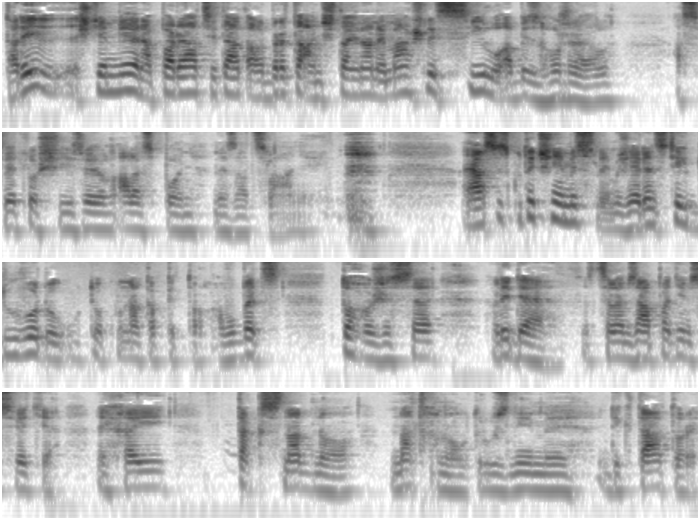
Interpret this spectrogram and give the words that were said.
tady ještě mě napadá citát Alberta Einsteina, nemáš-li sílu, aby zhořel a světlo šířil, alespoň nezacláněj. A já si skutečně myslím, že jeden z těch důvodů útoku na kapitol a vůbec toho, že se lidé v celém západním světě nechají tak snadno natchnout různými diktátory,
